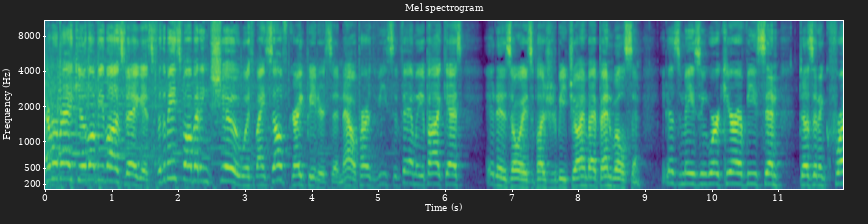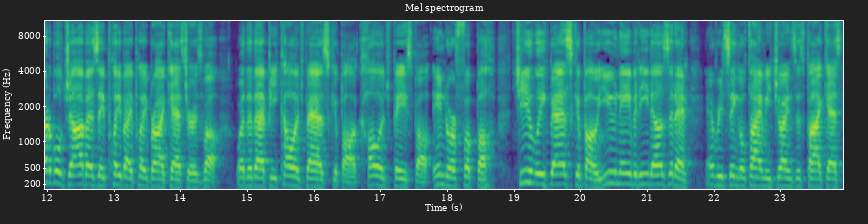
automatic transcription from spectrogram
And we're back here in lovely Las Vegas for the Baseball Betting Show with myself, Greg Peterson, now part of the VSiN Family Podcast. It is always a pleasure to be joined by Ben Wilson. He does amazing work here at VSiN, does an incredible job as a play-by-play broadcaster as well. Whether that be college basketball, college baseball, indoor football, G League basketball, you name it, he does it. And every single time he joins this podcast,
